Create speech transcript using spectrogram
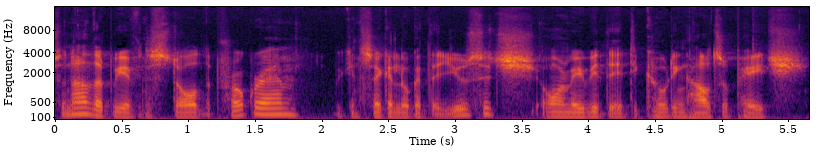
So now that we have installed the program, we can take a look at the usage or maybe the decoding how to page.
